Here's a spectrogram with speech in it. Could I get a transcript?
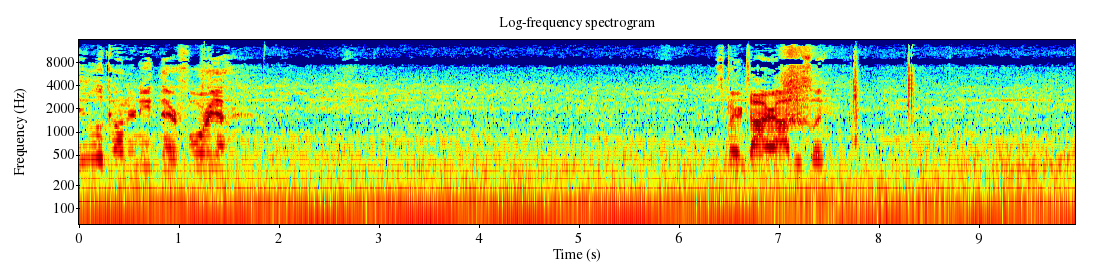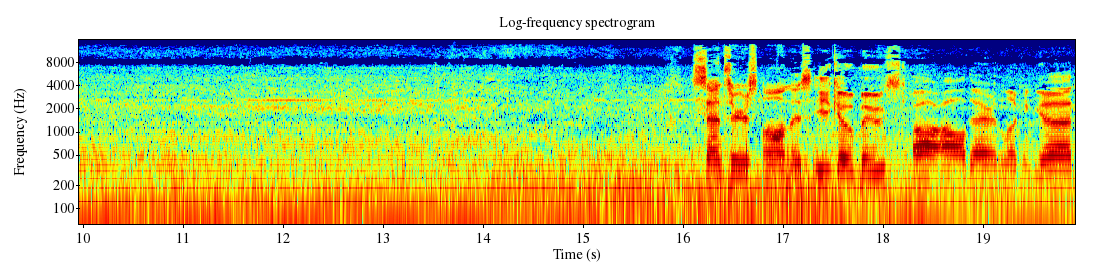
You look underneath there for you. Spare tire, obviously. Sensors on this EcoBoost are all there and looking good.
